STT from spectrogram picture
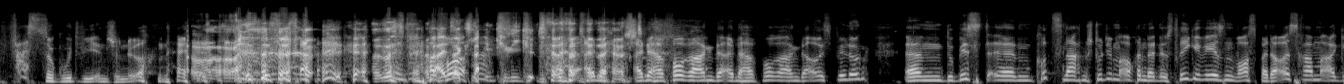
fast so gut wie Ingenieur. Nein, ist ein alter Kleinkrieg. eine, eine, hervorragende, eine hervorragende Ausbildung. Ähm, du bist ähm, kurz nach dem Studium auch in der Industrie gewesen, warst bei der Osram AG,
